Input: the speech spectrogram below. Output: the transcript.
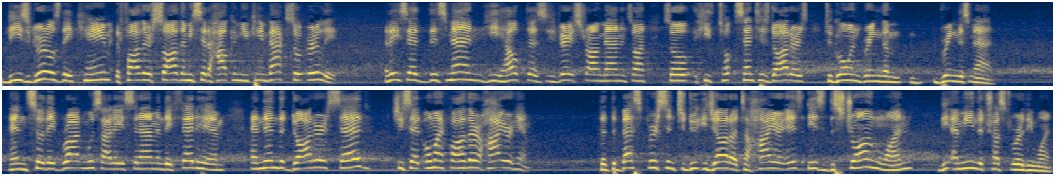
These girls, they came, the father saw them, he said, how come you came back so early? And they said, this man, he helped us, he's a very strong man and so on. So he sent his daughters to go and bring them, bring this man. And so they brought Musa alayhi and they fed him. And then the daughter said, she said, oh my father, hire him. That the best person to do ijara, to hire is, is the strong one, the amin, the trustworthy one.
